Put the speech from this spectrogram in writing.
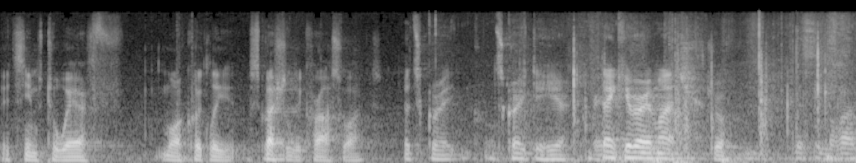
it seems to wear f- more quickly, especially the crosswalks. That's great, it's great to hear. Thank you very much. Sure. Mrs. Mahon?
